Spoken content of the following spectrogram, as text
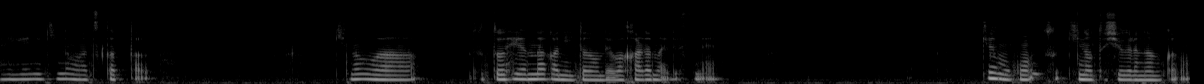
何気に昨日暑かった。昨日はずっと部屋の中にいたのでわからないですね。今日もこ昨日と一緒ぐらいなのかな。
